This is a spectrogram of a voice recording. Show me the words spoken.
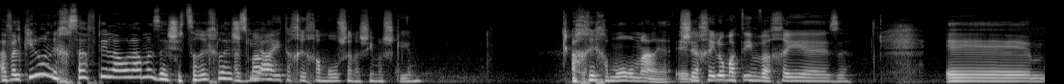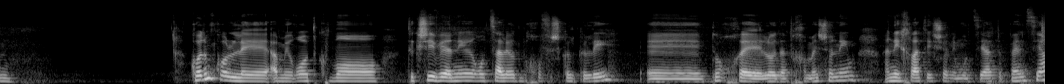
אבל כאילו נחשפתי לעולם הזה שצריך להשקיע. אז מה ראית הכי חמור שאנשים משקיעים? הכי חמור מה? שהכי לא מתאים והכי אה, זה. אה, קודם כל, אה, אמירות כמו, תקשיבי, אני רוצה להיות בחופש כלכלי, אה, תוך, אה, לא יודעת, חמש שנים, אני החלטתי שאני מוציאה את הפנסיה,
